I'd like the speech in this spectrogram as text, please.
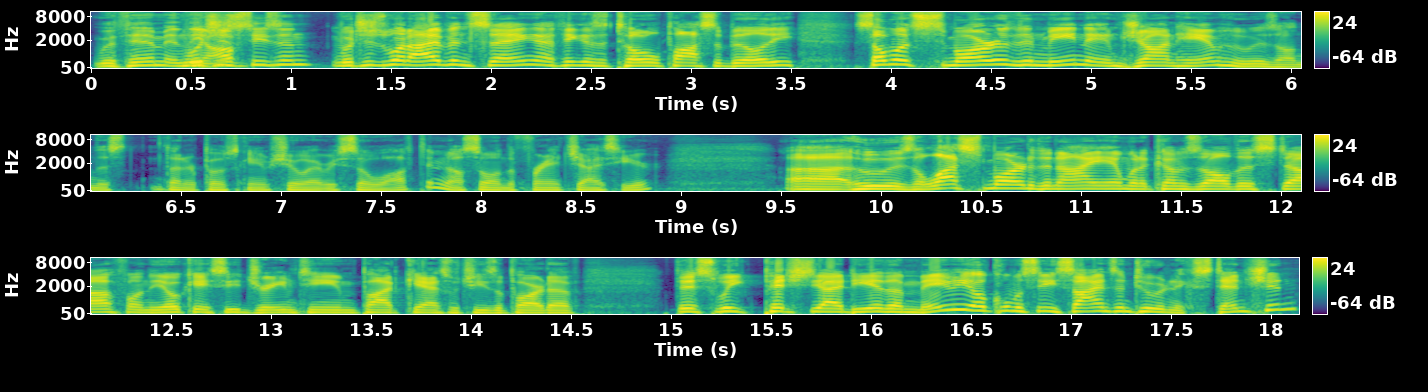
with him in which the offseason, which is what I've been saying. I think is a total possibility. Someone smarter than me, named John Hamm, who is on this Thunder Post Game show every so often, and also on the franchise here, uh, who is a lot smarter than I am when it comes to all this stuff on the OKC Dream Team podcast, which he's a part of. This week, pitched the idea that maybe Oklahoma City signs him to an extension.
